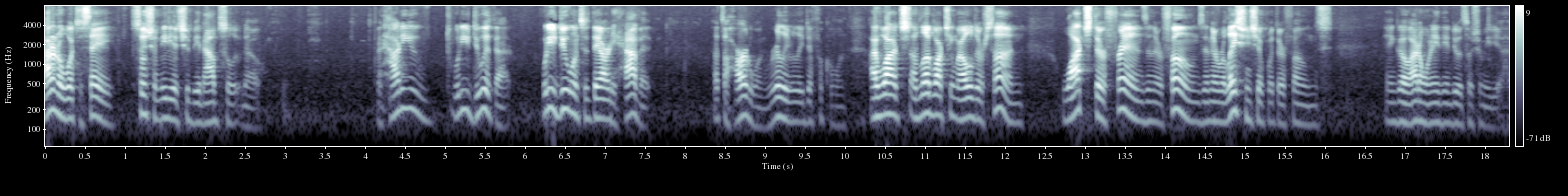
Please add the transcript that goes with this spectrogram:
I don't know what to say. Social media should be an absolute no. And how do you, what do you do with that? What do you do once they already have it? That's a hard one, really, really difficult one. I watched, I love watching my older son watch their friends and their phones and their relationship with their phones and go, I don't want anything to do with social media.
